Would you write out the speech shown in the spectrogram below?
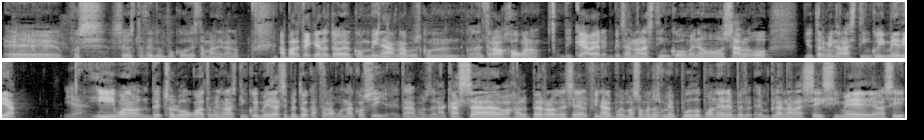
eh, pues se lo está haciendo un poco de esta manera, ¿no? Aparte que lo tengo que combinar, ¿no? Pues con, con el trabajo, bueno, di que, a ver, empiezan a las 5 menos algo, yo termino a las 5 y media, Yeah. y bueno, de hecho luego cuando termino a las cinco y media siempre tengo que hacer alguna cosilla y tal, pues de la casa, bajar el perro, lo que sea, al final pues más o menos me puedo poner en, en plan a las seis y media o así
